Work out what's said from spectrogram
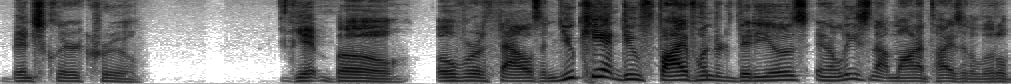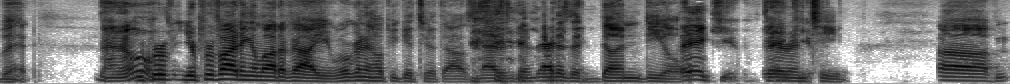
Bench clear crew. Get bo. Over a thousand. You can't do 500 videos and at least not monetize it a little bit I know you're, you're, providing a lot of value. We're going to help you get to a thousand. That is that is a done deal. Thank you. Thank Guaranteed. You. Um,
